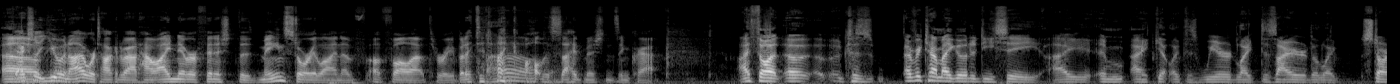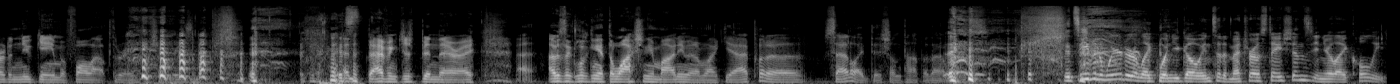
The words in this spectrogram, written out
Oh, actually you and I were talking about how I never finished the main storyline of, of Fallout 3, but I did like Oh, all the side missions and crap. I thought because every time I go to DC, I am I get like this weird like desire to like start a new game of Fallout Three for some reason. and having just been there, I uh, I was like looking at the Washington Monument. I'm like, yeah, I put a satellite dish on top of that. It's even weirder like when you go into the metro stations and you're like, holy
